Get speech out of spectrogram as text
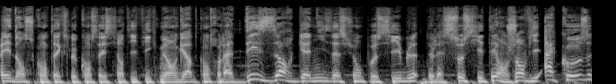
Et dans ce contexte, le Conseil scientifique met en garde contre la désorganisation possible de la société en janvier à cause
